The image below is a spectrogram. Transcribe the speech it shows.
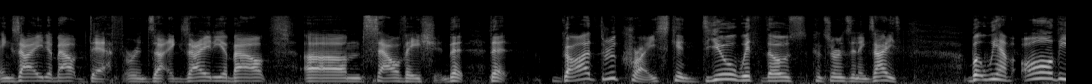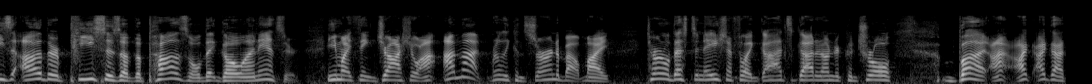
anxiety about death or anxiety about um, salvation. That, that God, through Christ, can deal with those concerns and anxieties. But we have all these other pieces of the puzzle that go unanswered. You might think, Joshua, I, am not really concerned about my eternal destination. I feel like God's got it under control. But I, I, I, got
